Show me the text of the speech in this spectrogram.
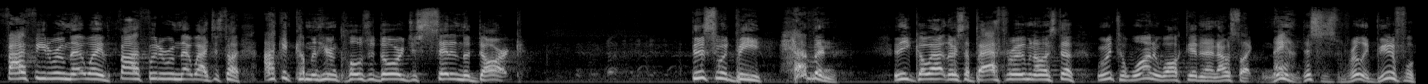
five feet of room that way and five feet of room that way. I just thought I could come in here and close the door and just sit in the dark. This would be heaven. And he'd go out, and there's a bathroom and all this stuff. We went to one and walked in, and I was like, man, this is really beautiful.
